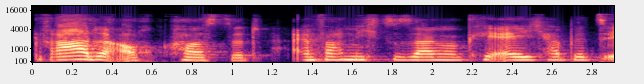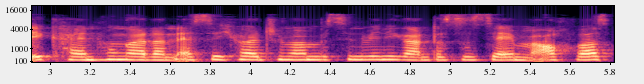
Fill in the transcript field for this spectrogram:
gerade auch kostet. Einfach nicht zu sagen, okay, ey, ich habe jetzt eh keinen Hunger, dann esse ich heute mal ein bisschen weniger. Und das ist ja eben auch was,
